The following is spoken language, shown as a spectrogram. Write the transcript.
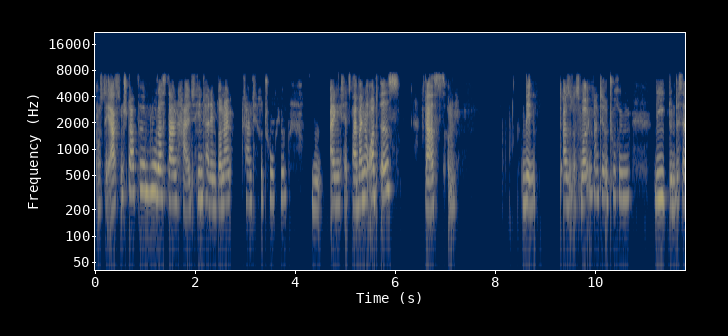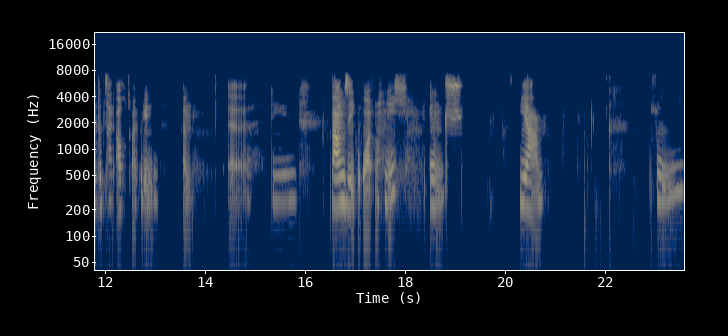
aus der ersten Staffel, nur dass dann halt hinter dem Donnerklan-Territorium, wo eigentlich der Zweibeinerort ist, das, ähm, also das Wolkenklan-Territorium liegt und deshalb gibt es halt auch zum Beispiel den, ähm, äh, den Baumsägeort noch nicht. Und ja, so,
